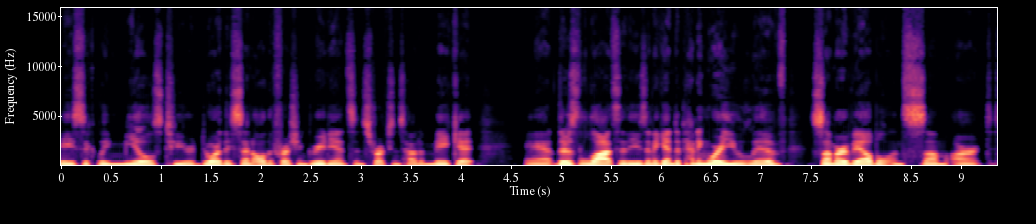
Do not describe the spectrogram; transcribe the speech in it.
basically meals to your door. They send all the fresh ingredients instructions how to make it and there's lots of these. And again depending where you live some are available and some aren't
